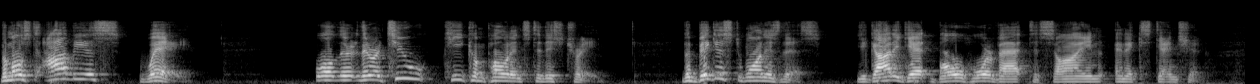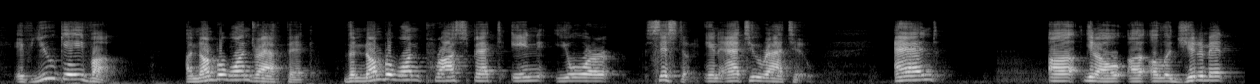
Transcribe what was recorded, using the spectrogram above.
The most obvious way, well, there, there are two key components to this trade. The biggest one is this you got to get Bo Horvat to sign an extension. If you gave up a number one draft pick, the number one prospect in your system in Aatu Räty, and uh, you know a, a, legitimate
